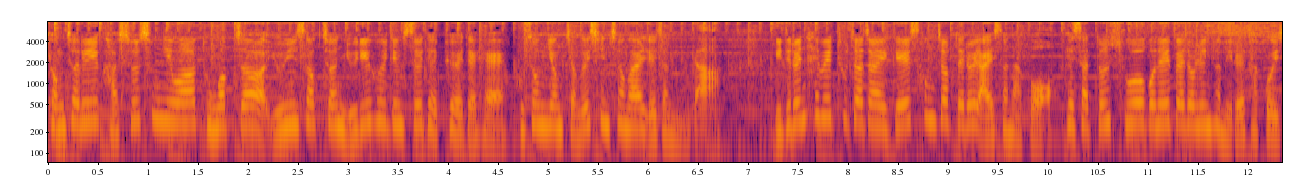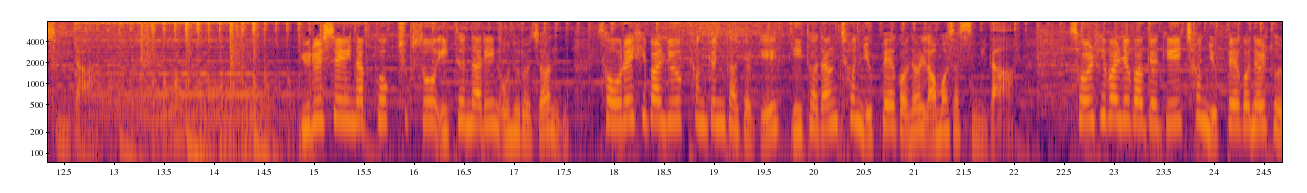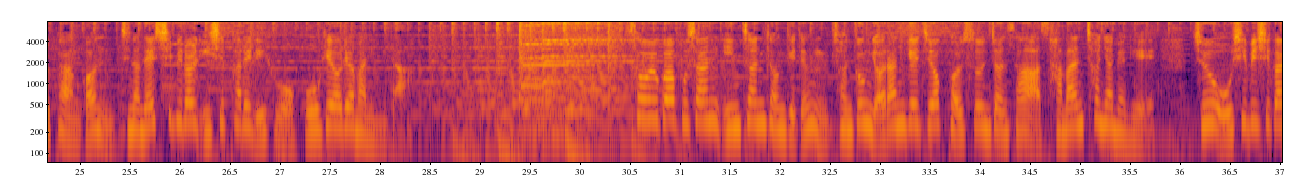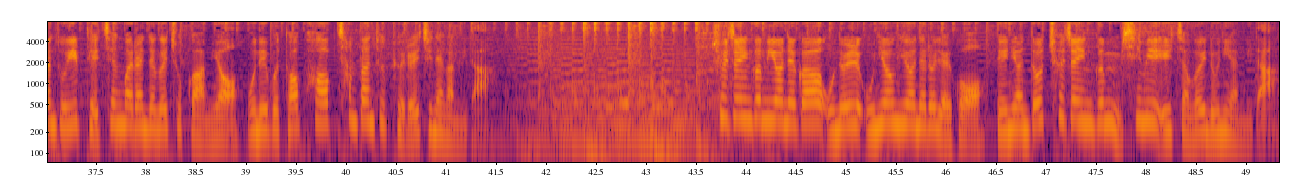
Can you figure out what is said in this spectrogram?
경찰이 가수 승리와 동업자 유인석 전 유리홀딩스 대표에 대해 구속영장을 신청할 예정입니다. 이들은 해외 투자자에게 성접대를 알선하고 회사 돈 수억 원을 빼돌린 혐의를 받고 있습니다. 유류세 인하 폭 축소 이튿날인 오늘 오전 서울의 휘발유 평균 가격이 리터당 1,600원을 넘어섰습니다. 서울 휘발유 가격이 1,600원을 돌파한 건 지난해 11월 28일 이후 5개월여 만입니다. 서울과 부산, 인천, 경기 등 전국 11개 지역 벌수 운전사 4만 천여 명이 주 52시간 도입 대책 마련 등을 촉구하며 오늘부터 파업 찬반 투표를 진행합니다. 최저임금위원회가 오늘 운영위원회를 열고 내년도 최저임금 심의 일정을 논의합니다.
